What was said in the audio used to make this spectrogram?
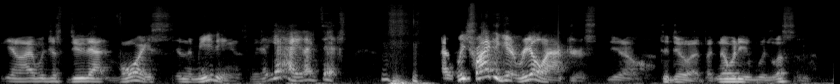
you know, I would just do that voice in the meetings. We'd like, yeah, you like this. and we tried to get real actors, you know, to do it, but nobody would listen.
